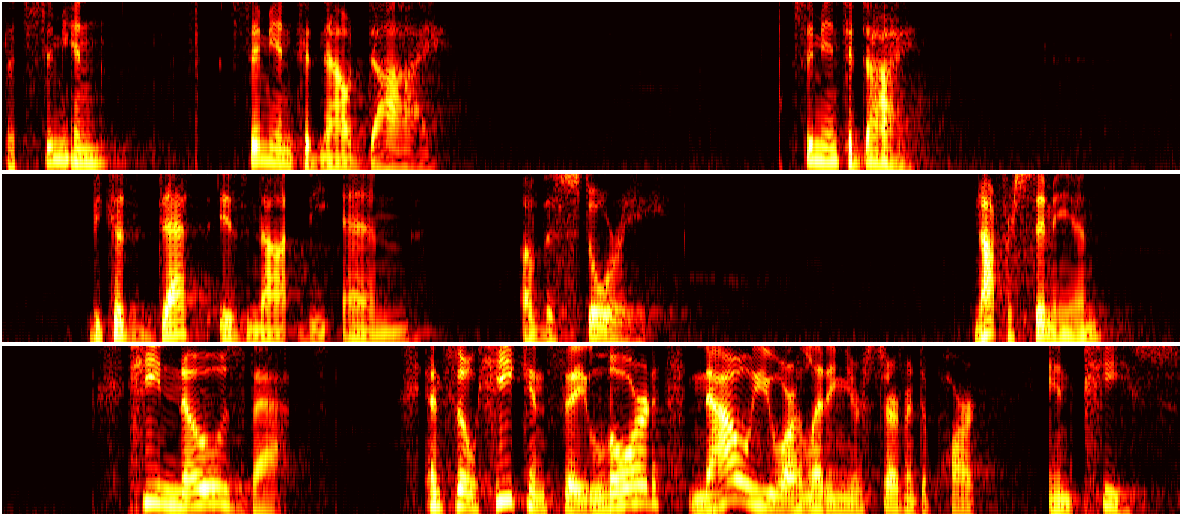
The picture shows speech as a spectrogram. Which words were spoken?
that Simeon, Simeon could now die. Simeon could die. Because death is not the end of the story. Not for Simeon. He knows that. And so he can say, Lord, now you are letting your servant depart in peace.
